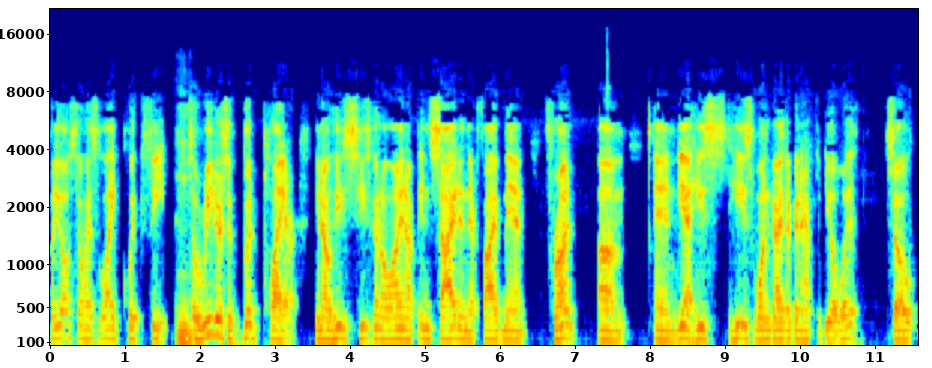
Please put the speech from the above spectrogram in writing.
but he also has light, quick feet. Mm. So Reader's a good player. You know, he's he's going to line up inside in their five man front. Um, and yeah, he's he's one guy they're going to have to deal with. So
